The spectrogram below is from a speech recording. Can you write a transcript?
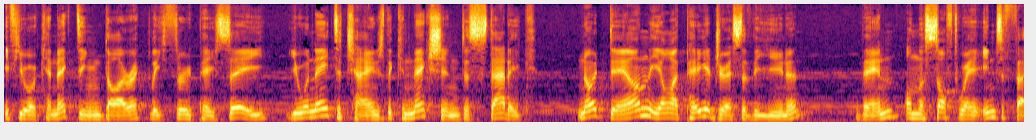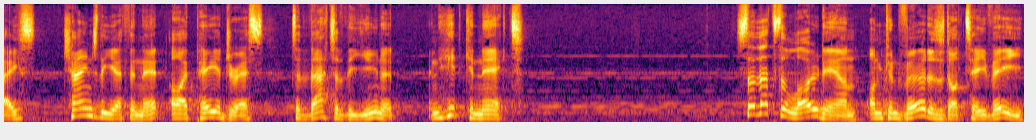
If you are connecting directly through PC, you will need to change the connection to static. Note down the IP address of the unit, then on the software interface, change the Ethernet IP address to that of the unit and hit connect. So that's the lowdown on converters.tv,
